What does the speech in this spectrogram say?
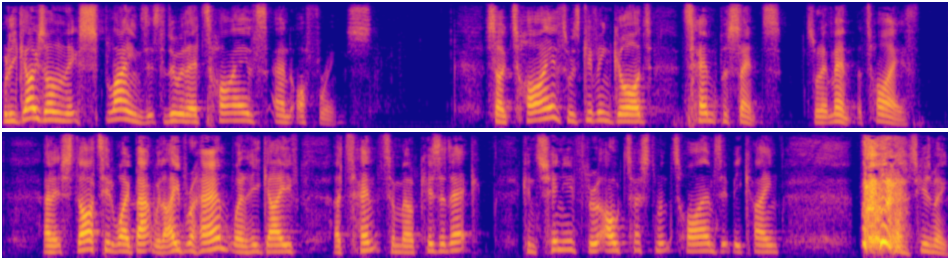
Well, he goes on and explains it's to do with their tithes and offerings. So, tithes was giving God 10%. That's what it meant, a tithe. And it started way back with Abraham when he gave a tenth to Melchizedek. Continued through Old Testament times, it became, excuse me,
